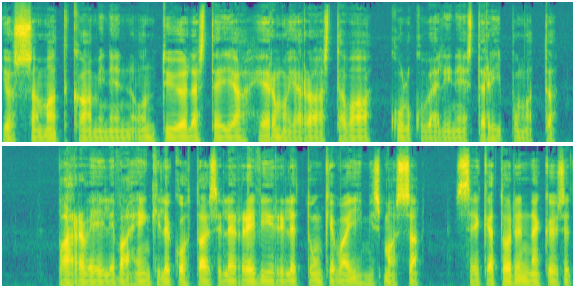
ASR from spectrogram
jossa matkaaminen on työlästä ja hermoja raastavaa kulkuvälineestä riippumatta. Parveileva henkilökohtaiselle reviirille tunkeva ihmismassa sekä todennäköiset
